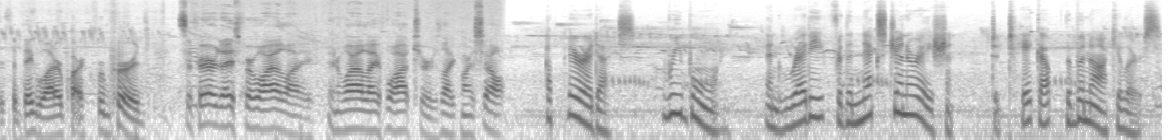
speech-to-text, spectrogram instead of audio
it's a big water park for birds. It's a paradise for wildlife and wildlife watchers like myself. A paradise, reborn and ready for the next generation to take up the binoculars.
